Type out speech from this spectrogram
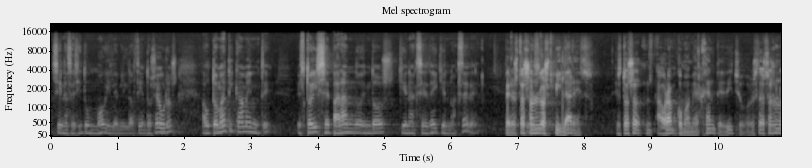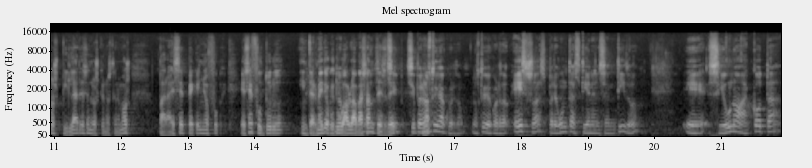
si necesito un móvil de 1.200 euros, automáticamente estoy separando en dos quién accede y quién no accede. Pero estos son los pilares. Estos son, ahora como emergente, he dicho, estos son los pilares en los que nos tenemos para ese pequeño, ese futuro intermedio que tú hablabas antes de. Sí, pero ¿no? estoy de acuerdo, no estoy de acuerdo. Esas preguntas tienen sentido eh, si uno acota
